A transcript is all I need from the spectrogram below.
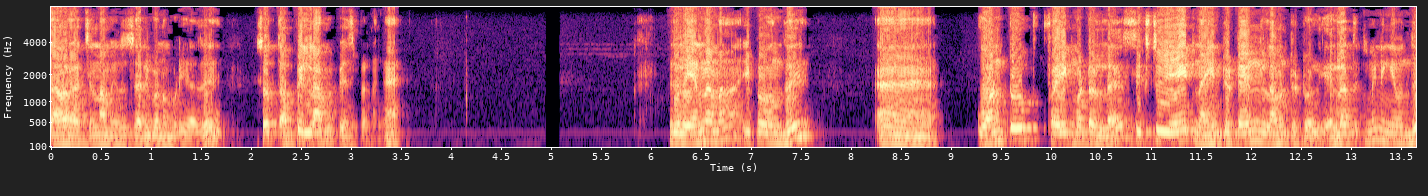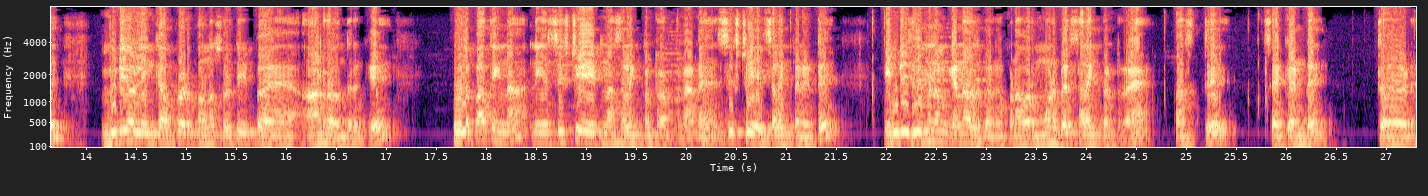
தவறாச்சுன்னா நம்ம எதுவும் சரி பண்ண முடியாது. ஸோ தப்பு இல்லாமல் பேஸ் பண்ணுங்க. இதுல என்னன்னா இப்போ வந்து ஒன் டு ஃபைவ் மட்டும் இல்லை six to eight nine to ten eleven to twelve எல்லாத்துக்குமே நீங்கள் வந்து வீடியோ லிங்க் அப்லோட் பண்ணலாம் சொல்லிட்டு இப்போ ஆர்டர் வந்திருக்கு. இதில் பார்த்தீங்கன்னா நீங்கள் சிக்ஸ் டு எயிட் நான் செலக்ட் பண்ணுறேன் நான் சிக்ஸ் டு எயிட் செலக்ட் பண்ணிட்டு இண்டிவிஜுவலுமே நமக்கு என்ன வருது பாருங்க இப்போ நான் ஒரு மூணு பேர் செலக்ட் பண்ணுறேன் ஃபர்ஸ்ட்டு செகண்டு தேர்டு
